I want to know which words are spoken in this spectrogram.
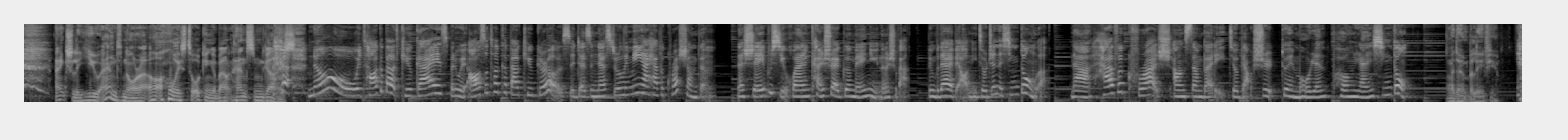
Actually, you and Nora are always talking about handsome guys. no, we talk about cute guys, but we also talk about cute girls. It doesn't necessarily mean I have a crush on them. 那谁不喜欢看帅哥美女呢？是吧？并不代表你就真的心动了。那 have a crush on somebody 就表示对某人怦然心动。I don't believe you.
